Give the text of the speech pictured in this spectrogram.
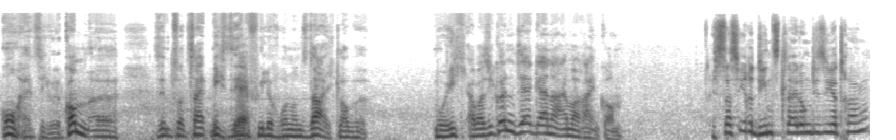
Oh, herzlich willkommen. Äh, sind zurzeit nicht sehr viele von uns da. Ich glaube, nur ich. Aber Sie können sehr gerne einmal reinkommen. Ist das Ihre Dienstkleidung, die Sie hier tragen?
